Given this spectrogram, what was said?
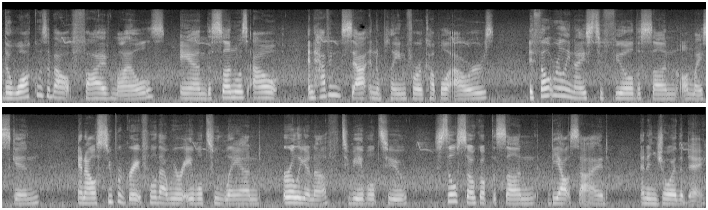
The walk was about five miles and the sun was out and having sat in a plane for a couple hours, it felt really nice to feel the sun on my skin and I was super grateful that we were able to land early enough to be able to still soak up the sun, be outside, and enjoy the day.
